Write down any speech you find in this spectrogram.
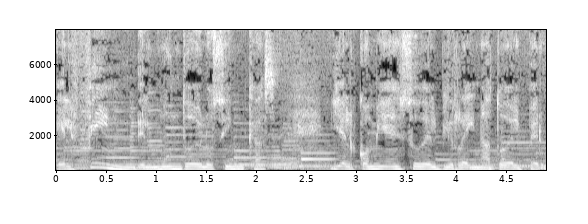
el fin del mundo de los incas y el comienzo del virreinato del Perú.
